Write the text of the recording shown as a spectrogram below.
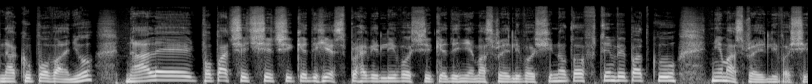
na kupowaniu, no ale popatrzeć się, czy kiedy jest sprawiedliwość, czy kiedy nie ma sprawiedliwości, no to w tym wypadku nie ma sprawiedliwości.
